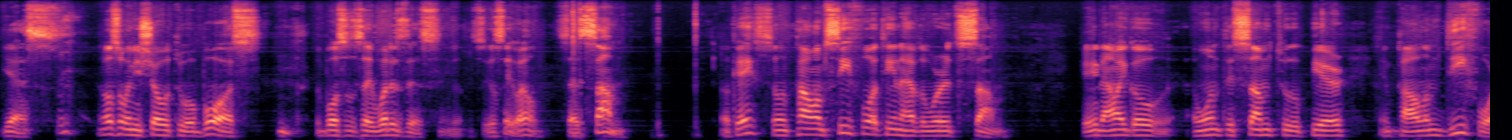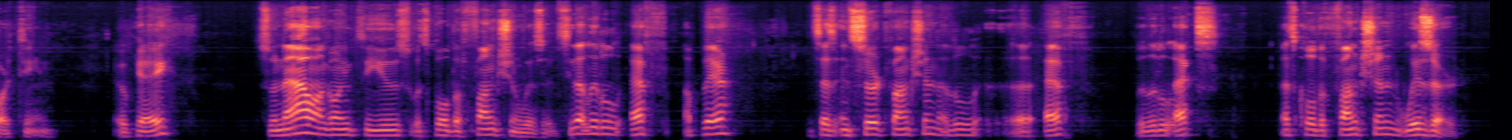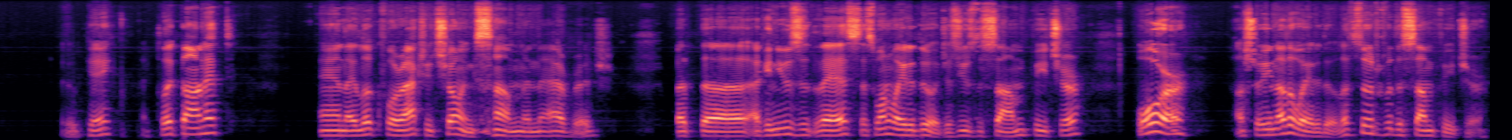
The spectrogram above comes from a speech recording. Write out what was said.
Yes. and also when you show it to a boss, the boss will say, what is this? So you'll say, well, it says sum. Okay, so in column C14, I have the word sum. Okay, now I go, I want the sum to appear in column D14. Okay, so now I'm going to use what's called the function wizard. See that little F up there? It says insert function, a little uh, F, the little X. That's called the function wizard. Okay, I click on it and I look for actually showing sum and average. But uh, I can use this. That's one way to do it. Just use the sum feature. Or I'll show you another way to do it. Let's do it for the sum feature.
